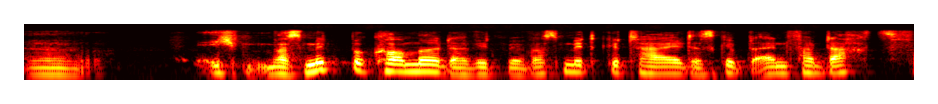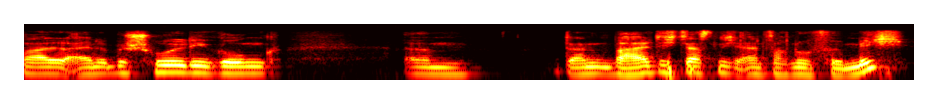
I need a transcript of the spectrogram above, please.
äh, ich was mitbekomme, da wird mir was mitgeteilt, es gibt einen Verdachtsfall, eine Beschuldigung, ähm, dann behalte ich das nicht einfach nur für mich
